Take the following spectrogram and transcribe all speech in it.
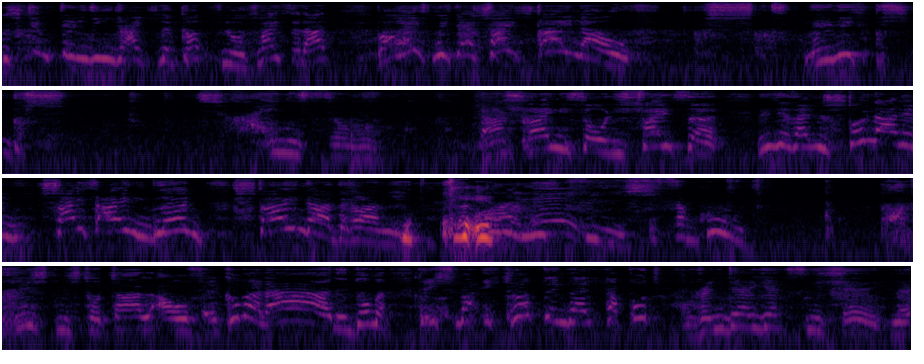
Ich geb dem Ding gleich eine Kopfnuss, weißt du das? Warum reißt mich der scheiß Stein auf? Psst. Nee, nicht psst, psst. Schrei nicht so. Ja, schrei nicht so, die Scheiße. Wir sind seit einer Stunde an dem scheiß einen blöden Stein da dran. Ohne Mistviech. Ist doch gut. Boah, das riecht mich total auf, ey. Guck mal da, der Dumme. Ich, mach, ich klopp den gleich kaputt. Wenn der jetzt nicht hält, ne?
